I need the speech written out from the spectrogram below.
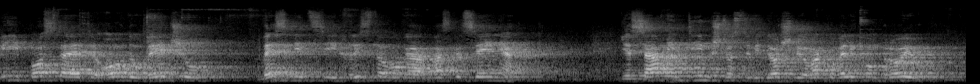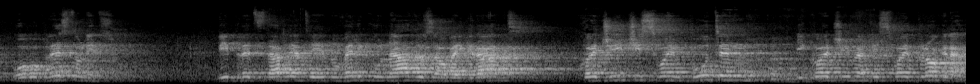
vi postajete ovdje u veću vesnici Hristovoga vaskrsenja, je samim tim što ste vi došli u ovako velikom broju u ovu prestolnicu, vi predstavljate jednu veliku nadu za ovaj grad koji će ići svojim putem i koji će imati svoj program.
